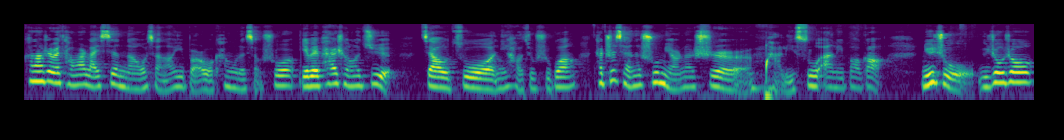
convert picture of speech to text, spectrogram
看到这位糖丸来信呢，我想到一本我看过的小说，也被拍成了剧。叫做《你好旧时光》，它之前的书名呢是《玛丽苏案例报告》。女主于周周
